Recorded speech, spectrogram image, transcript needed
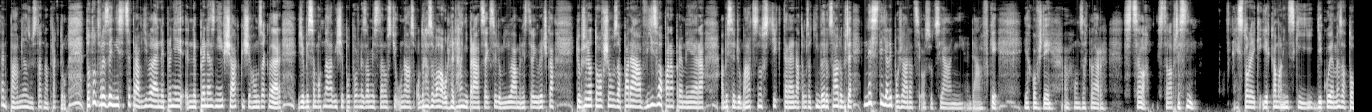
ten pán měl zůstat na traktoru. Toto tvrzení je sice pravdivé, neplyne, neplyne z něj však, píše Honza Kler, že by samotná výše podpor nezaměstnanosti u nás odrazovala od hledání práce, jak se domnívá ministr Jurečka. Dobře do toho všeho zapadá výzva pana premiéra, aby se domácnosti, které na tom zatím byly docela dobře, nestyděli požádat si o sociální dávky. Jako vždy Honza Kler zcela, zcela přesný. Historik Jirka Malinský, děkujeme za to,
